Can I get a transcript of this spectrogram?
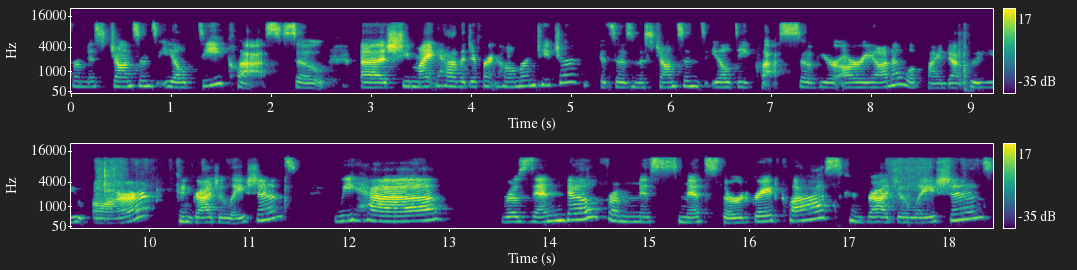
from Miss Johnson's ELD class. So uh, she might have a different homeroom teacher. It says Miss Johnson's ELD class. So if you're Ariana, we'll find out who you are. Congratulations. We have Rosendo from Miss Smith's third grade class. Congratulations.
